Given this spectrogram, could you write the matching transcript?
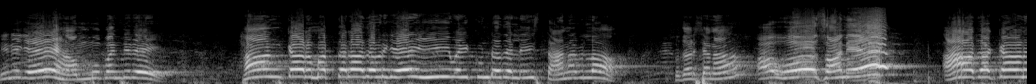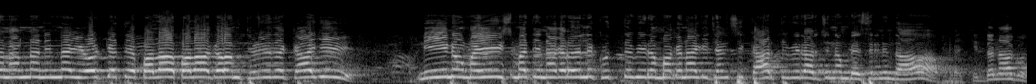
ನಿನಗೆ ಹಮ್ಮು ಬಂದಿದೆ. ಅಹಂಕಾರ ಮತ್ತರಾದವರಿಗೆ ಈ ವೈಕುಂಠದಲ್ಲಿ ಸ್ಥಾನವಿಲ್ಲ. ಸುದರ್ಶನ? ಓ ಸ್ವಾಮಿ! ಆದ ಕಾರಣ ನನ್ನ ನಿನ್ನ ಯೋಗ್ಯತೆ ಬಲ ಬಲಗಳನ್ನು ತಿಳಿಯುವುದಕ್ಕಾಗಿ ನೀನು ಮಹಿಷ್ಮತಿ ನಗರದಲ್ಲಿ ಕೃತ್ಯವೀರ ಮಗನಾಗಿ ಜನಿಸಿ ಕಾರ್ತಿವೀರ ಅರ್ಜುನ ನಮ್ಮ ಹೆಸರಿನಿಂದ ಪ್ರಸಿದ್ಧನಾಗು.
